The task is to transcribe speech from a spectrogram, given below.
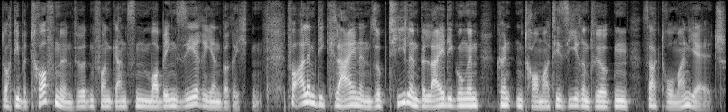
Doch die Betroffenen würden von ganzen Mobbing-Serien berichten. Vor allem die kleinen, subtilen Beleidigungen könnten traumatisierend wirken, sagt Roman Jeltsch.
